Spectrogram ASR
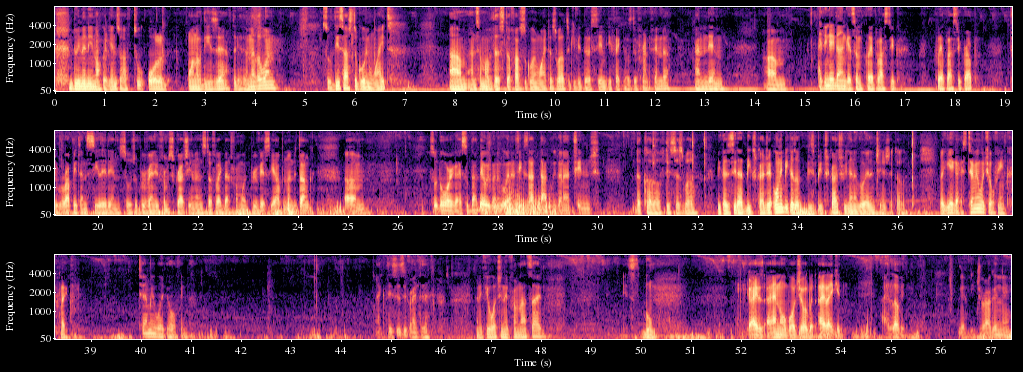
Doing any knock again so I have two old one of these there. I have to get another one. So this has to go in white. Um, and some of the stuff has to go in white as well to give it the same effect as the front fender. And then um, I think I gonna get some clear plastic clear plastic wrap to wrap it and seal it in so to prevent it from scratching and stuff like that from what previously happened on the tank. Um, so don't worry guys. So that day we're gonna go in and fix that. That we're gonna change the color of this as well. Because you see that big scratch? Only because of this big scratch we're gonna go ahead and change the color. But yeah guys tell me what y'all think. Like tell me what y'all think. Like this is it right there and if you're watching it from that side it's boom. Guys i know about y'all but i like it. I love it. We have the dragon there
